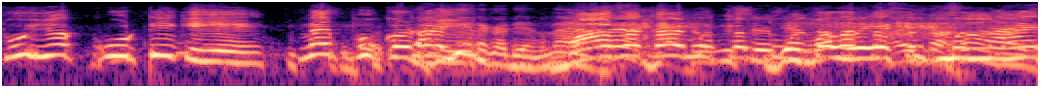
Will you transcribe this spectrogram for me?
तू एक कोटी घे. नाही फुकट. माझं काय मतलब म्हणणं आहे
